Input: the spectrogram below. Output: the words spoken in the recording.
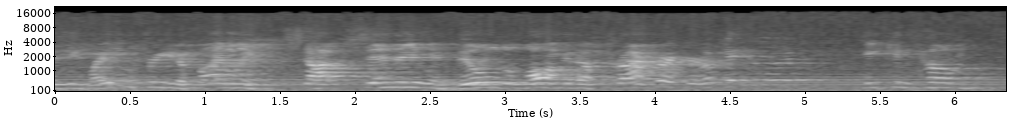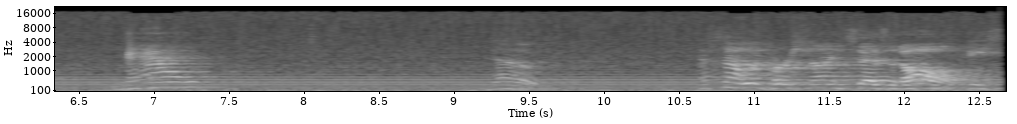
Is he waiting for you to finally stop sinning and build a long enough track record? Okay, good. He can come now? No. That's not what verse 9 says at all. He's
